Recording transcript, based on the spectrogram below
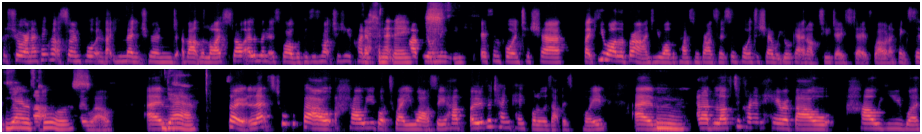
For sure and i think that's so important that you mentioned about the lifestyle element as well because as much as you kind Definitely. of have your niche it's important to share like you are the brand you are the personal brand so it's important to share what you're getting up to day to day as well and i think Sid yeah of course so well. Um, yeah. so let's talk about how you got to where you are. So you have over 10k followers at this point um, mm. and I'd love to kind of hear about how you were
